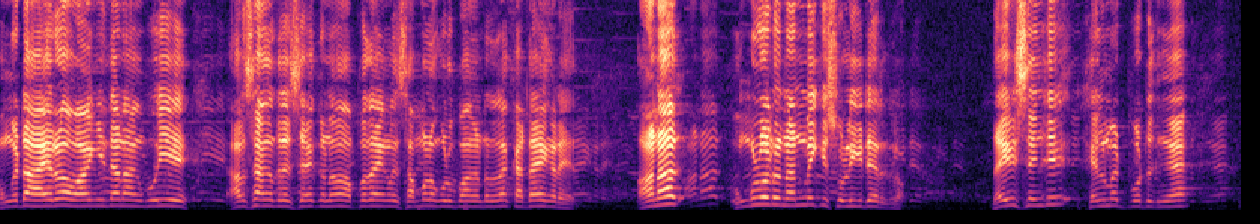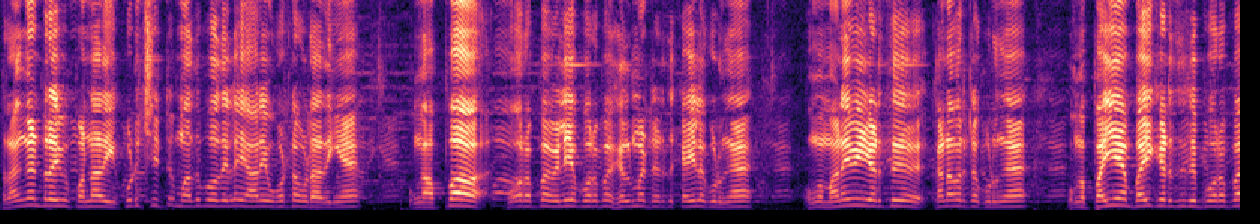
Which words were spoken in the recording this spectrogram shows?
உங்கள்கிட்ட ஆயிரம் வாங்கி தான் நாங்கள் போய் அரசாங்கத்தில் சேர்க்கணும். அப்போ தான் எங்களுக்கு சம்பளம் கொடுப்பாங்கன்றதுலாம் கட்டாயம் கிடையாது. ஆனால் உங்களோட நன்மைக்கு சொல்லிக்கிட்டே இருக்கிறோம். தயவு செஞ்சு ஹெல்மெட் போட்டுக்குங்க. ட்ரங்க் அண்ட் டிரைவ் பண்ணாதீங்க. குடிச்சிட்டு மது போதையில் யாரையும் ஓட்ட விடாதீங்க. உங்கள் அப்பா போகிறப்ப வெளியே போகிறப்ப ஹெல்மெட் எடுத்து கையில் கொடுங்க. உங்கள் மனைவி எடுத்து கணவர்கிட்ட கொடுங்க. உங்கள் பையன் பைக் எடுத்துகிட்டு போகிறப்ப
